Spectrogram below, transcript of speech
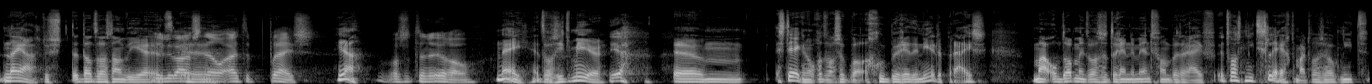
nou ja, dus dat was dan weer. het, Jullie waren eh, snel uit de prijs. Ja, Was het een euro? nee, het was iets meer. Ja. Ehm, sterker nog, het was ook wel een goed beredeneerde prijs. Maar op dat moment was het rendement van het bedrijf. Het was niet slecht, maar het was ook niet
